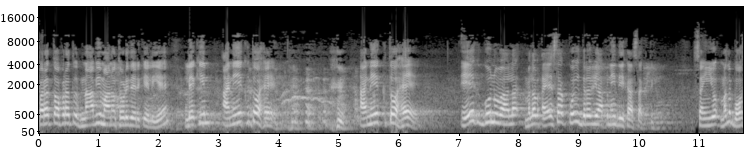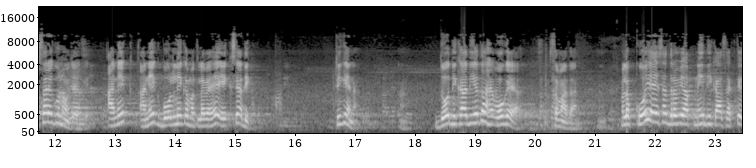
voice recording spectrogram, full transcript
परत्व अपरत्व ना भी मानो थोड़ी देर के लिए लेकिन अनेक तो है। अनेक तो है। एक गुण वाला मतलब ऐसा कोई द्रव्य आप नहीं दिखा सकते। संयोग मतलब बहुत सारे गुण हो जाएँगे। अनेक अनेक बोलने का मतलब है एक से अधिक। ठीक है ना? दो दिखा दिया तो हो गया समाधान। मतलब कोई ऐसा द्रव्य आप नहीं दिखा सकते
